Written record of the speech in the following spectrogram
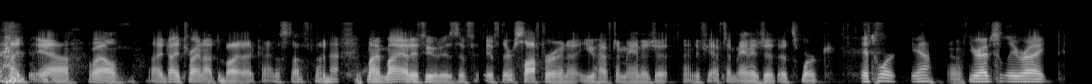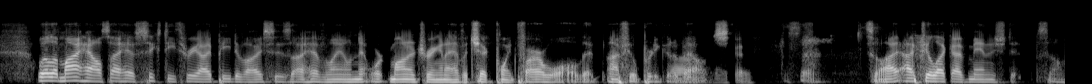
I, yeah, well, I, I, try not to buy that kind of stuff. But my, my attitude is if, if there's software in it, you have to manage it. And if you have to manage it, it's work. It's work, yeah. yeah. You're absolutely right. Well, at my house, I have 63 IP devices. I have my own network monitoring, and I have a checkpoint firewall that I feel pretty good oh, about. Okay. So, so I, I feel like I've managed it. So,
